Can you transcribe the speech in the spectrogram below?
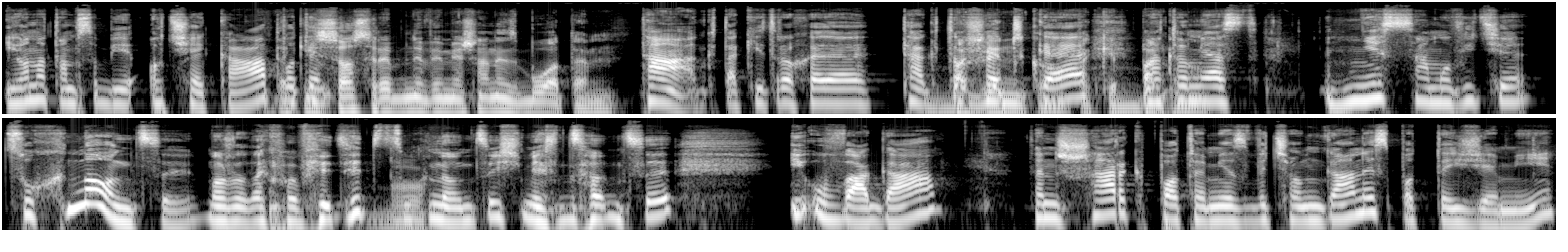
i ona tam sobie ocieka. Taki potem, sos rybny wymieszany z błotem. tak, taki trochę, tak, Bagienką, troszeczkę. Natomiast niesamowicie cuchnący, można tak powiedzieć, Bo- cuchnący, śmierdzący. I uwaga, ten szark potem jest wyciągany spod tej ziemi,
